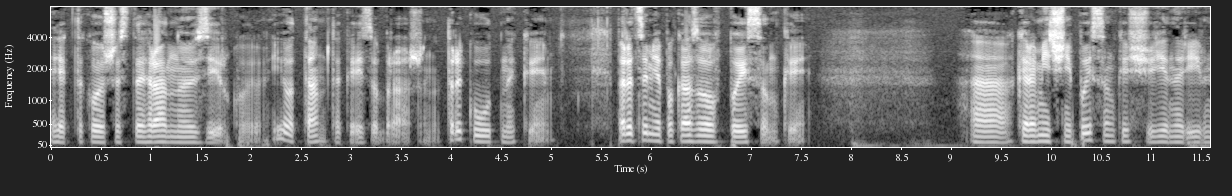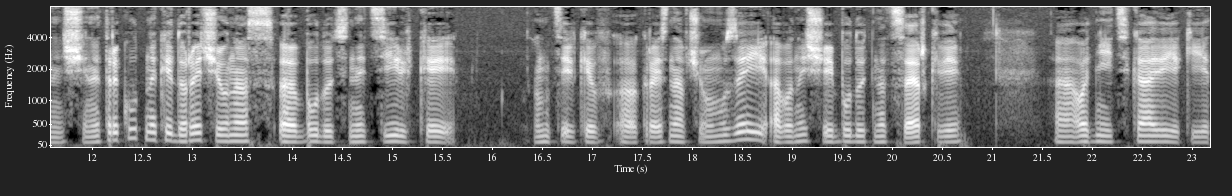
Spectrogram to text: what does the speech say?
як такою шестигранною зіркою. І от там таке і зображено. Трикутники. Перед цим я показував писанки. Керамічні писанки, що є на Рівненщині. Трикутники, до речі, у нас е, будуть не тільки не тільки в е, краєзнавчому музеї, а вони ще й будуть на церкві. Е, одній цікавій, які,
